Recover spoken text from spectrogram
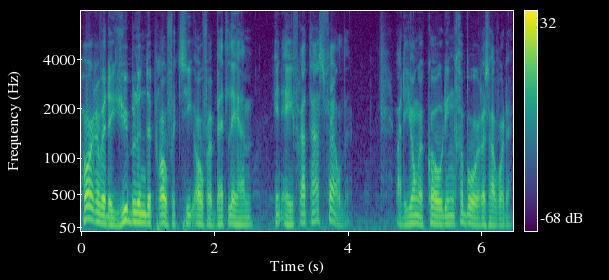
horen we de jubelende profetie over Bethlehem in Efrata's velden, waar de jonge koning geboren zou worden.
